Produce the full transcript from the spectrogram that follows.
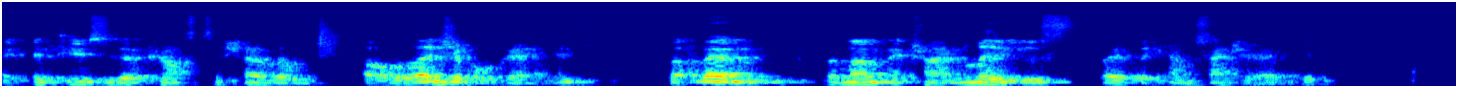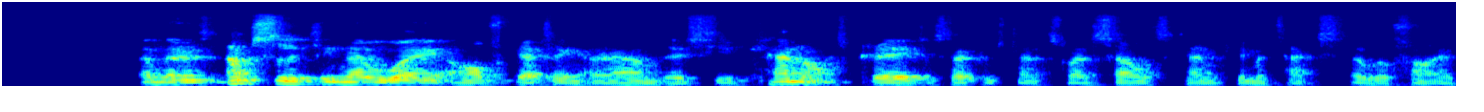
it diffuses across to show them a legible gradient. But then the moment they try and move, they've become saturated. And there is absolutely no way of getting around this. You cannot create a circumstance where cells can chemotax over five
